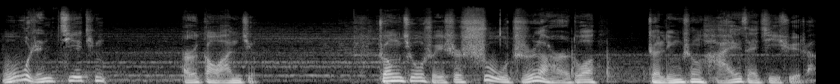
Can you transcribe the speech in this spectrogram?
无人接听而告安静。庄秋水是竖直了耳朵，这铃声还在继续着，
